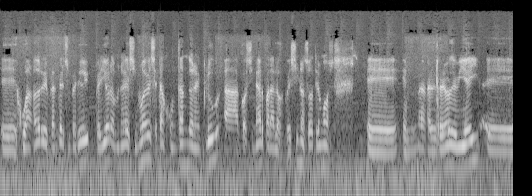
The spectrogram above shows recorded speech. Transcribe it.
eh, jugadores del plantel superior, superior o menores de 19 se están juntando en el club a cocinar para los vecinos. Nosotros tenemos eh, en, alrededor de VA, eh,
